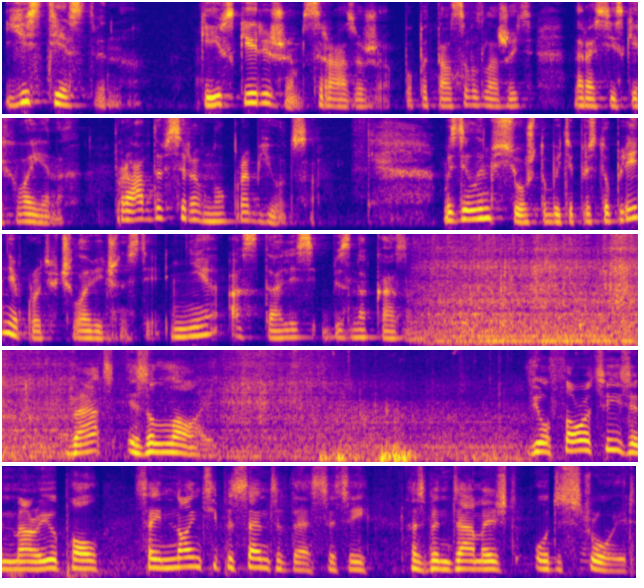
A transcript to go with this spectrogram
естественно, киевский режим сразу же попытался возложить на российских военных. Правда все равно пробьется. Мы сделаем все, чтобы эти преступления против человечности не остались безнаказанными. That is a lie. The authorities in Mariupol say 90% of their city has been damaged or destroyed.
